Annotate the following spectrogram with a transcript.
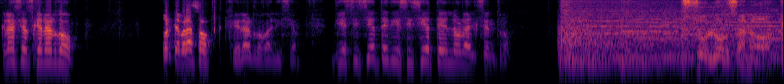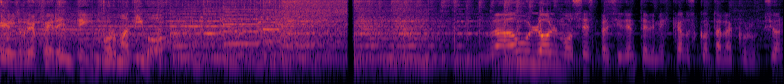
Gracias, Gerardo. Fuerte abrazo. Gerardo Galicia. 17-17 en Lora del Centro. Solórzano, el referente informativo. Raúl Olmos es presidente de Mexicanos contra la Corrupción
